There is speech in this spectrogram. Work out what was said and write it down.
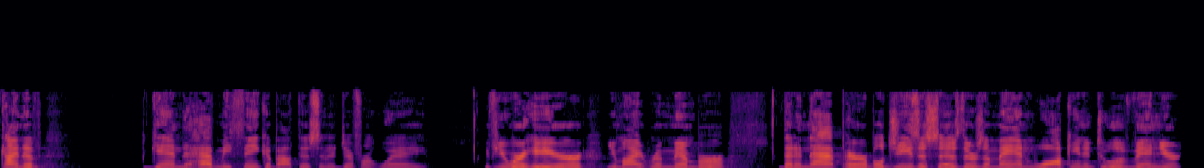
kind of began to have me think about this in a different way. If you were here, you might remember that in that parable, Jesus says there's a man walking into a vineyard.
